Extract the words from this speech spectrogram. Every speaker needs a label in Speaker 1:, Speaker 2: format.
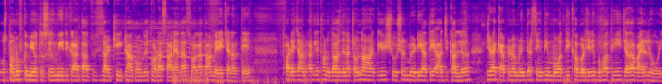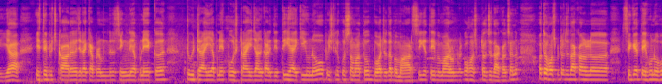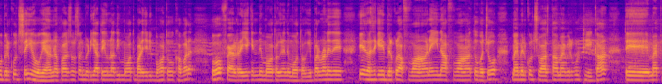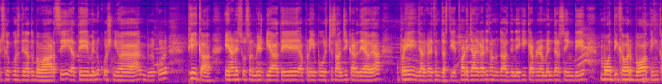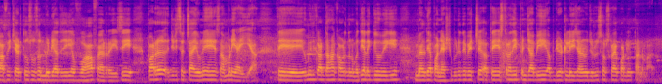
Speaker 1: ਦੋਸਤਾਂ ਨੂੰ ਕਿਵੇਂ ਹੋ ਤੁਸੀਂ? ਉਮੀਦ ਕਰਦਾ ਤੁਸੀਂ ਸਾਰੇ ਠੀਕ ਠਾਕ ਹੋਵੋਗੇ। ਤੁਹਾਡਾ ਸਾਰਿਆਂ ਦਾ ਸਵਾਗਤ ਆ ਮੇਰੇ ਚੈਨਲ ਤੇ। ਤੁਹਾਡੇ ਜਾਣਕਾਰੀ ਲਈ ਤੁਹਾਨੂੰ ਦੱਸ ਦੇਣਾ ਚਾਹੁੰਦਾ ਹਾਂ ਕਿ ਸੋਸ਼ਲ ਮੀਡੀਆ ਤੇ ਅੱਜ ਕੱਲ ਜਿਹੜਾ ਕੈਪਟਨ ਅਮਰਿੰਦਰ ਸਿੰਘ ਦੀ ਮੌਤ ਦੀ ਖਬਰ ਜਿਹੜੀ ਬਹੁਤ ਹੀ ਜ਼ਿਆਦਾ ਵਾਇਰਲ ਹੋ ਰਹੀ ਆ। ਇਸ ਦੇ ਵਿਚਕਾਰ ਜਿਹੜਾ ਕੈਪਟਨ ਅਮਰਿੰਦਰ ਸਿੰਘ ਨੇ ਆਪਣੇ ਇੱਕ ਟਵੀਟ ਰਾਹੀਂ ਆਪਣੇ ਇੱਕ ਪੋਸਟ ਰਾਹੀਂ ਜਾਣਕਾਰੀ ਦਿੱਤੀ ਹੈ ਕਿ ਉਹਨਾਂ ਉਹ ਪਿਛਲੇ ਕੁਝ ਸਮਾਂ ਤੋਂ ਬਹੁਤ ਜ਼ਿਆਦਾ ਬਿਮਾਰ ਸੀ ਅਤੇ ਬਿਮਾਰ ਹੋਣ ਕਰਕੇ ਹਸਪੀਟਲ 'ਚ ਦਾਖਲ ਸਨ ਅਤੇ ਹਸਪੀਟਲ 'ਚ ਦਾਖਲ ਸੀਗੇ ਤੇ ਹੁਣ ਉਹ ਬਿਲਕੁਲ ਸਹੀ ਹੋ ਗਏ ਹਨ। ਪਰ ਸੋਸ਼ਲ ਮੀਡੀਆ ਤੇ ਉਹਨਾਂ ਦੀ ਮੌਤ ਬਾਰੇ ਜਿਹੜੀ ਬਹੁਤ ਉਹ ਖਬਰ, ਉਹ ਫੈਲ ਰਹੀ ਹੈ ਕਿ ਇਹਨਾਂ ਦੀ ਮੌਤ ਹੋ ਗਈ ਇਹਨਾਂ ਦੀ ਮੌਤ ਹੋ ਗਈ। ਪਰ ਉਹਨਾਂ ਨੇ ਇਹ ਦੱਸਿਆ ਕਿ ਇਹ ਬਿਲਕੁਲ ਅਫਵਾਹਾਂ ਨੇ, ਇਹਨਾਂ ਅਫਵਾਹਾਂ ਤੋਂ ਬਚੋ। ਮੈਂ ਬਿਲਕੁਲ ਸਵਸਥ ਹਾਂ, ਮੈਂ ਬਿਲਕੁਲ ਠੀਕ ਹਾਂ ਤੇ ਮੈਂ ਪਿਛਲੇ ਕੁਝ ਦਿਨਾਂ ਤੋਂ ਬਿਮਾਰ ਸੀ ਅਤੇ ਮੈਨੂੰ ਕੁਝ ਨਹੀਂ ਹੋਇਆ ਬਿਲਕੁਲ ਠੀਕ ਆ ਇਹਨਾਂ ਨੇ ਸੋਸ਼ਲ ਮੀਡੀਆ ਤੇ ਆਪਣੀ ਪੋਸਟ ਸਾਂਝੀ ਕਰ ਕਰਦਿਆਂ ਹੋਇਆ ਆਪਣੀ ਜਾਣਕਾਰੀ ਤੁਹਾਨੂੰ ਦੱਸਦੀ ਹੈ। ਤੁਹਾਡੀ ਜਾਣਕਾਰੀ ਤੁਹਾਨੂੰ ਦੱਸ ਦਿੰਦੇ ਕਿ ਕੈਪਟਨ ਅਮਰਿੰਦਰ ਸਿੰਘ ਦੀ ਮੌਤ ਦੀ ਖਬਰ ਬਹੁਤ ਹੀ ਕਾਫੀ ਚਿਰ ਤੋਂ ਸੋਸ਼ਲ ਮੀਡੀਆ ਤੇ ਜਿਹੜੀ ਅਫਵਾਹ ਫੈਲ ਰਹੀ ਸੀ। ਪਰ ਜਿਹੜੀ ਸੱਚਾਈ ਉਹਨੇ ਇਹ ਸਾਹਮਣੇ ਆਈ ਆ। ਤੇ ਉਮੀਦ ਕਰਦਾ ਹਾਂ ਖਬਰ ਤੁਹਾਨੂੰ ਵਧੀਆ ਲੱਗੀ ਹੋਵੇਗੀ। ਮਿਲਦੇ ਆਪਾਂ ਨੈਕਸਟ ਵੀਡੀਓ ਦੇ ਵਿੱਚ ਅਤੇ ਇਸ ਤਰ੍ਹਾਂ ਦੀ ਪੰਜਾਬੀ ਅਪਡੇਟ ਲਈ ਚੈਨਲ ਨੂੰ ਜਰੂਰ ਸਬਸਕ੍ਰਾਈਬ ਕਰ ਲਿਓ। ਧੰਨਵਾਦ।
